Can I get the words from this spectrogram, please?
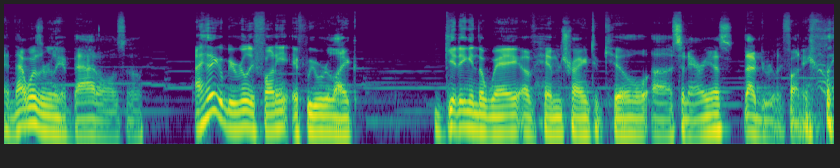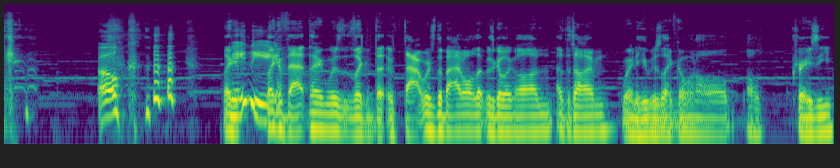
and that wasn't really a battle. So I think it'd be really funny if we were like getting in the way of him trying to kill uh Cenarius. That'd be really funny. like Oh, like Maybe. like if that thing was like if that- if that was the battle that was going on at the time when he was like going all all crazy.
